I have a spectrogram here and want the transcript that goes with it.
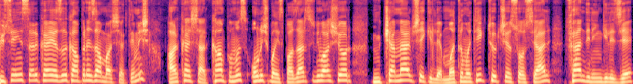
Hüseyin Sarıkaya yazılı kampı ne zaman başlayacak demiş. Arkadaşlar kampımız 13 Mayıs Pazartesi günü başlıyor. Mükemmel bir şekilde matematik, Türkçe, sosyal, fen, din, İngilizce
